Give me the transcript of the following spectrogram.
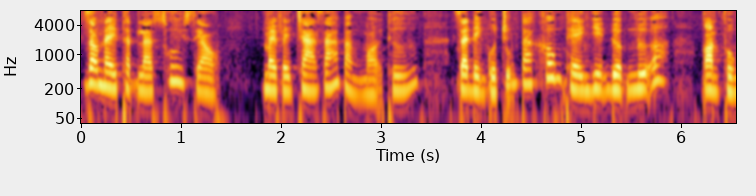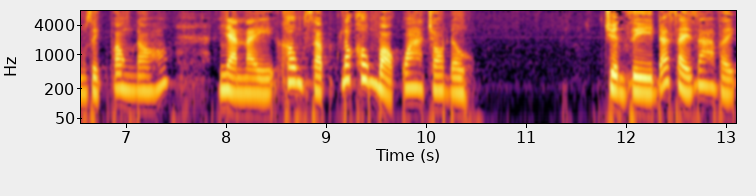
Dạo này thật là xui xẻo. Mày phải trả giá bằng mọi thứ. Gia đình của chúng ta không thể nhịn được nữa. Còn Phùng Dịch Phong đó, nhà này không sập, nó không bỏ qua cho đâu. Chuyện gì đã xảy ra vậy?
